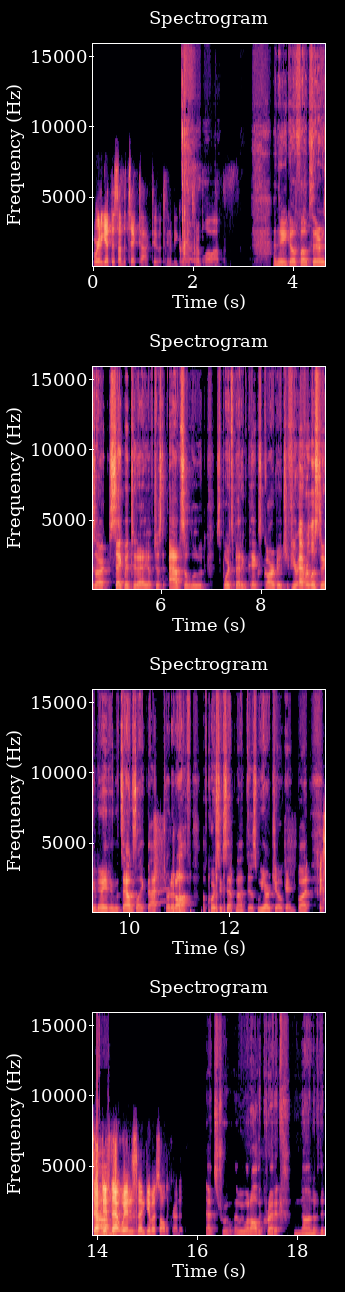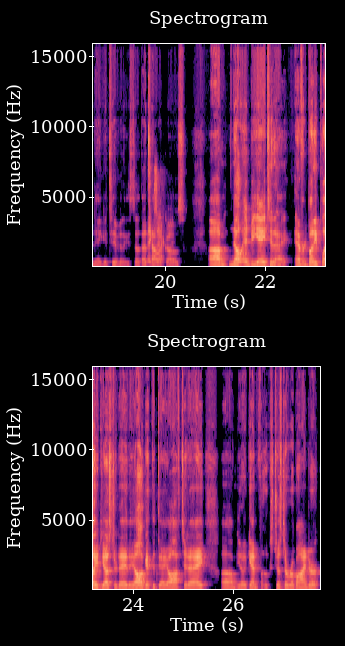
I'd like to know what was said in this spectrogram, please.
We're going to get this on the TikTok too. It's going to be great. It's going to blow up. And there you go, folks. There is our segment today of just absolute sports betting picks garbage. If you're ever listening to anything that sounds like that, turn it off. Of course, except not this. We are joking, but except um, if that wins, then give us all the credit. That's true. And we want all the credit, none of the negativity. So that's exactly. how it goes. Um, no NBA today. Everybody played yesterday. They all get the day off today. Um, you know, again, folks, just a reminder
